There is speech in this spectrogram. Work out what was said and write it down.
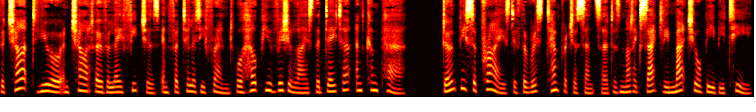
The Chart Duo and Chart Overlay features in Fertility Friend will help you visualize the data and compare. Don't be surprised if the wrist temperature sensor does not exactly match your BBT.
